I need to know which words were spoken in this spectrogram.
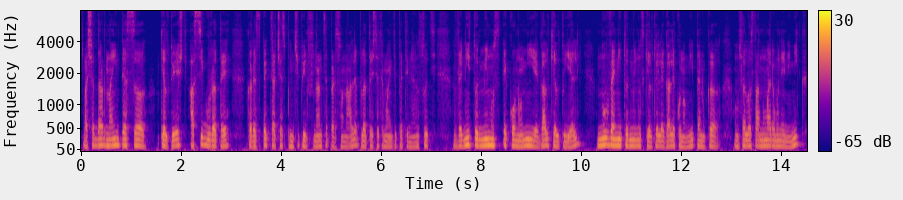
Așadar, înainte să cheltuiești, asigură-te că respecti acest principiu în finanțe personale, plătește-te mai întâi pe tine însuți, venituri minus economii egal cheltuieli, nu venituri minus cheltuieli egal economii, pentru că în felul ăsta nu mai rămâne nimic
